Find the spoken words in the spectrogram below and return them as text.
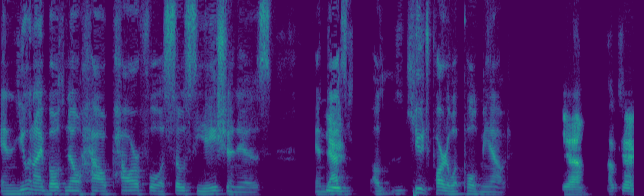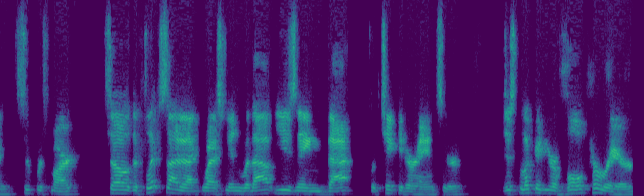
and you and i both know how powerful association is and that's a huge part of what pulled me out. Yeah. Okay. Super smart. So the flip side of that question, without using that particular answer, just look at your whole career.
